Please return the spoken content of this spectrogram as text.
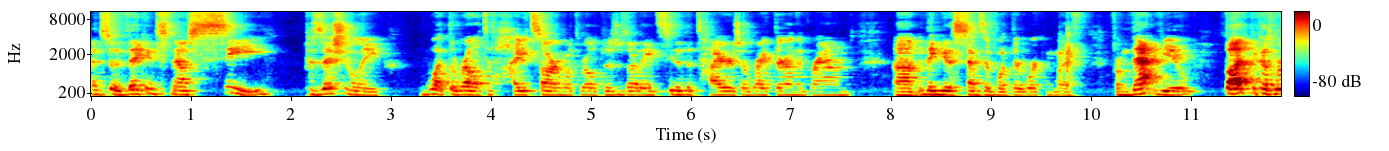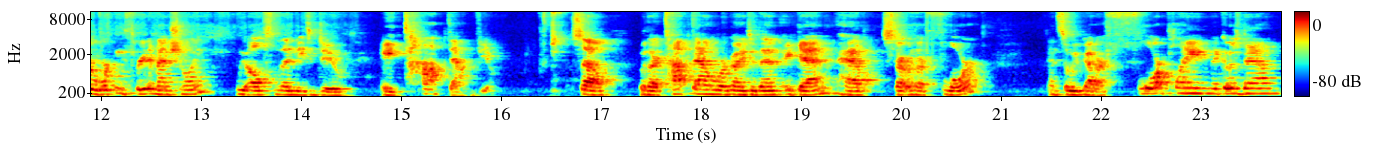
And so they can now see positionally what the relative heights are and what the relative positions are. They can see that the tires are right there on the ground. Um, they can get a sense of what they're working with from that view. But because we're working three dimensionally, we also then need to do a top down view. So with our top down, we're going to then again have start with our floor. And so we've got our floor plane that goes down.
